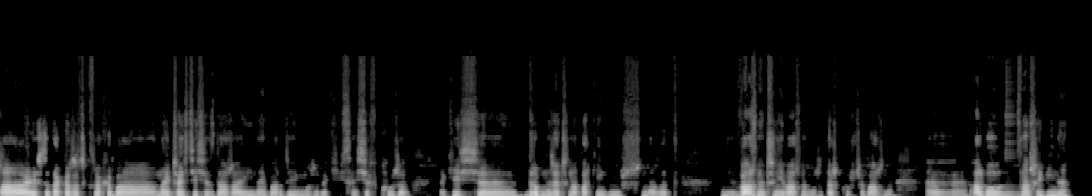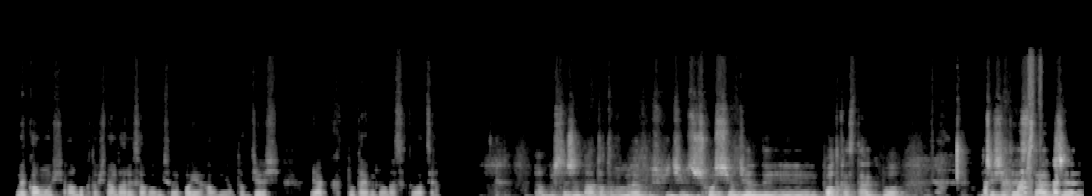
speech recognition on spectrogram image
a jeszcze taka rzecz, która chyba najczęściej się zdarza i najbardziej może w jakimś sensie wkurza. Jakieś e, drobne rzeczy na parkingu, już nawet nie, ważne czy nieważne, może też kurczę, ważne. E, albo z naszej winy my komuś, albo ktoś nam zarysował i sobie pojechał, miał to gdzieś. Jak tutaj wygląda sytuacja? myślę, że na to to w ogóle poświęcimy w przyszłości oddzielny podcast, tak? Bo wiecie, to jest tak, że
